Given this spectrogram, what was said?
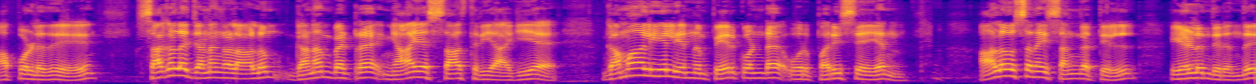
அப்பொழுது சகல ஜனங்களாலும் கனம் பெற்ற நியாயசாஸ்திரியாகிய கமாலியல் என்னும் பேர் கொண்ட ஒரு பரிசேயன் ஆலோசனை சங்கத்தில் எழுந்திருந்து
